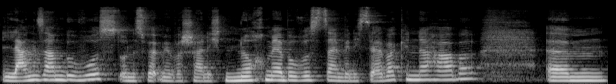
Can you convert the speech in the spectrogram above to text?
langsam bewusst und es wird mir wahrscheinlich noch mehr bewusst sein, wenn ich selber Kinder habe. Ähm,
